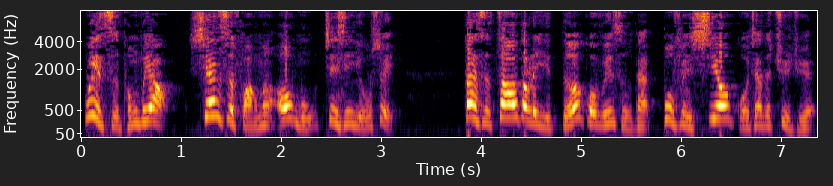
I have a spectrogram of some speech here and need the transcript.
为此，蓬佩奥先是访问欧盟进行游说，但是遭到了以德国为首的部分西欧国家的拒绝。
